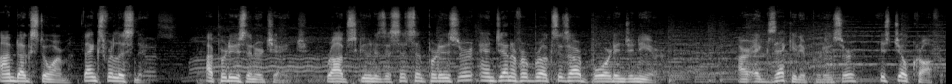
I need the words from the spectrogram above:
I'm Doug Storm. Thanks for listening. I produce Interchange. Rob Schoon is assistant producer, and Jennifer Brooks is our board engineer. Our executive producer is Joe Crawford.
